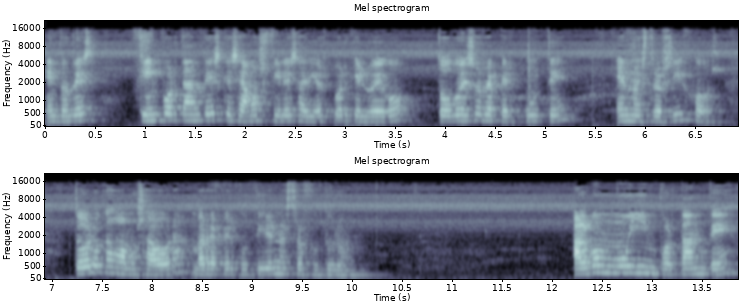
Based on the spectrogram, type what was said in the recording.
Entonces, qué importante es que seamos fieles a Dios porque luego todo eso repercute en nuestros hijos. Todo lo que hagamos ahora va a repercutir en nuestro futuro. Algo muy importante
